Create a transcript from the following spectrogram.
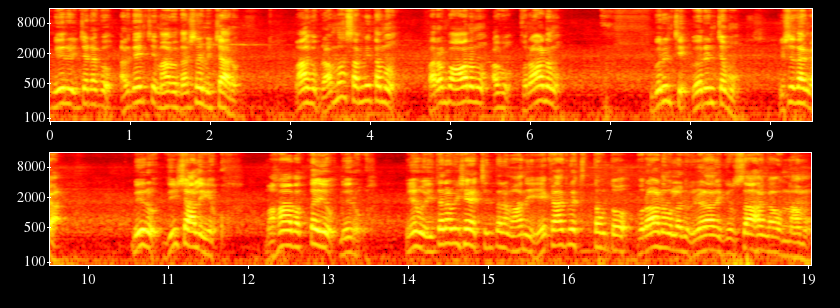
మీరు ఇచ్చటకు అర్థించి మాకు దర్శనమిచ్చారు. మాకు బ్రహ్మ సంహితము పరమపావనము అగు పురాణము గురించి వివరించము విశదంగా. మీరు దీశాలియు మహాభక్తయు మీరు. మేము ఇతర విషయ చింతన మాని ఏకాగ్ర చిత్తంతో పురాణములను వినడానికి ఉత్సాహంగా ఉన్నాము.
